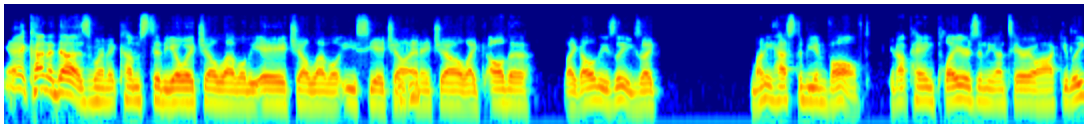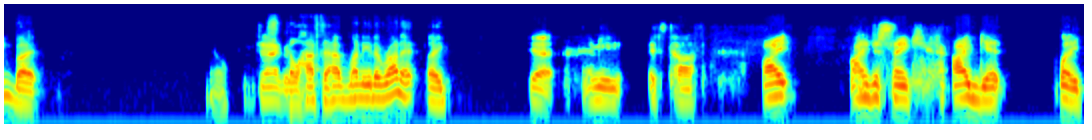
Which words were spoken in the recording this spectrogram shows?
Yeah, it kind of does when it comes to the OHL level, the AHL level, ECHL, mm-hmm. NHL, like all the like all these leagues. Like money has to be involved. You're not paying players in the Ontario Hockey League, but you know, exactly. they'll have to have money to run it. Like, yeah, I mean, it's tough. I, I just think I get like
